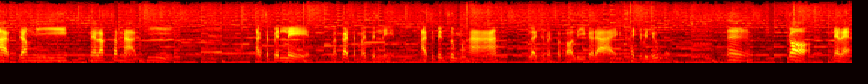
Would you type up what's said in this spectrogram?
อาจจะมีในลักษณะที่อาจจะเป็นเลดแล้วก็อาจจะไม่เป็นเลดอาจจะเป็นสุ่มหาหรืออาจจะเป็นสตอรี่ก็ได้ ใครจะไปรู้เออก็เนี่ยแหละ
